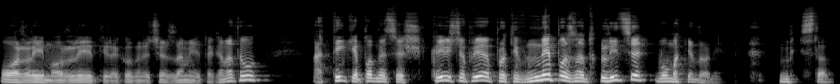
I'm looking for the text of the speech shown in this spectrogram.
Орли, Морли, ти рековме речен знамење така натаму, а ти ќе поднесеш кривична пријава против непознато лице во Македонија. Мислам,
